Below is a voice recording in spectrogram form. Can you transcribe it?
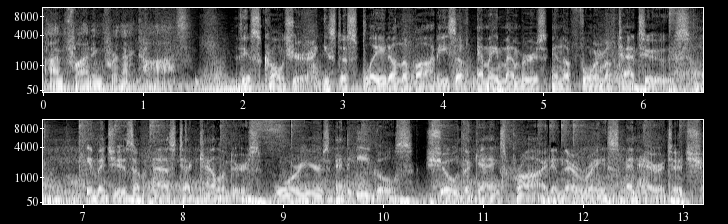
I'm fighting for that cause. This culture is displayed on the bodies of MA members in the form of tattoos. Images of Aztec calendars, warriors, and eagles show the gang's pride in their race and heritage.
